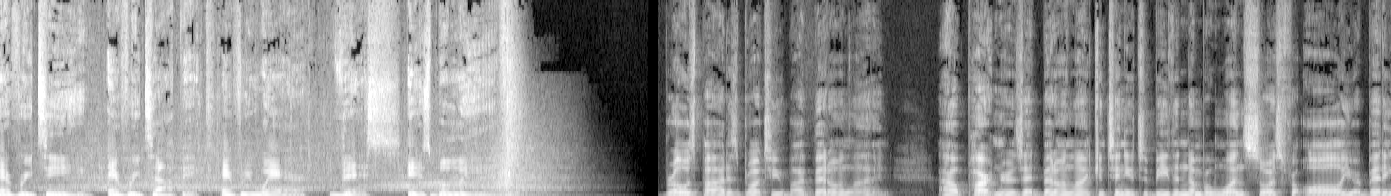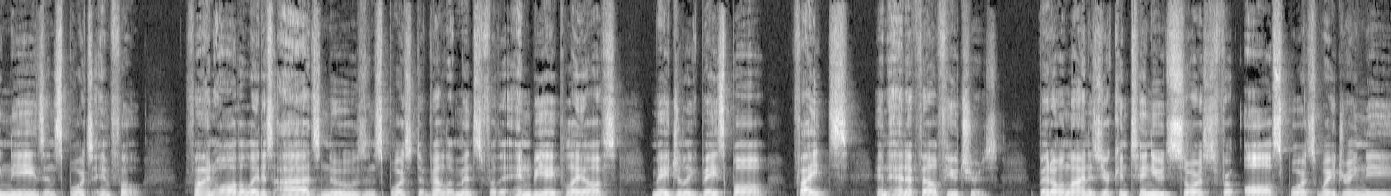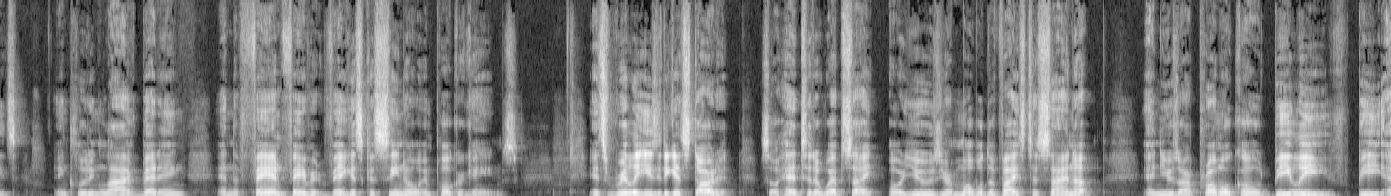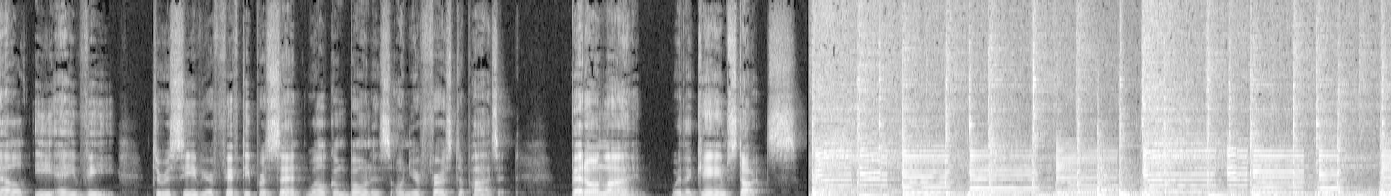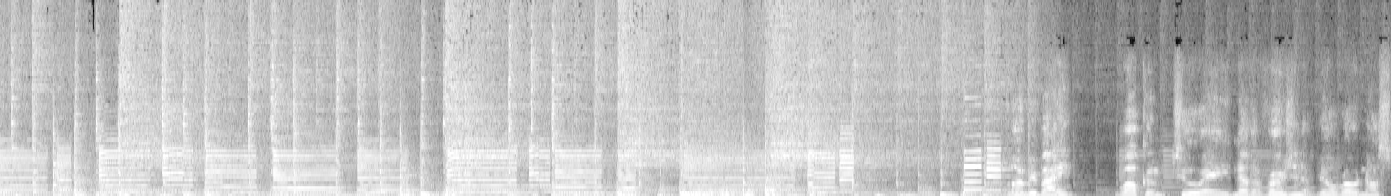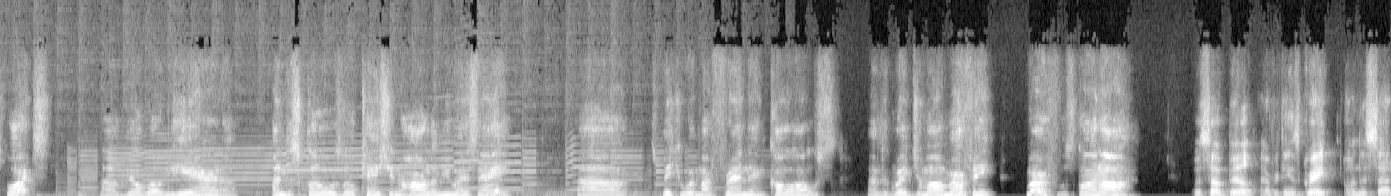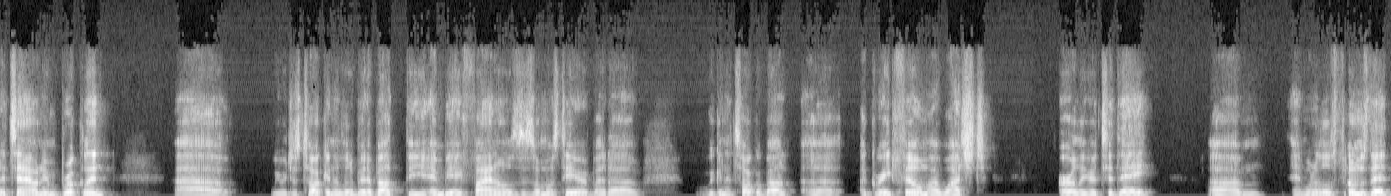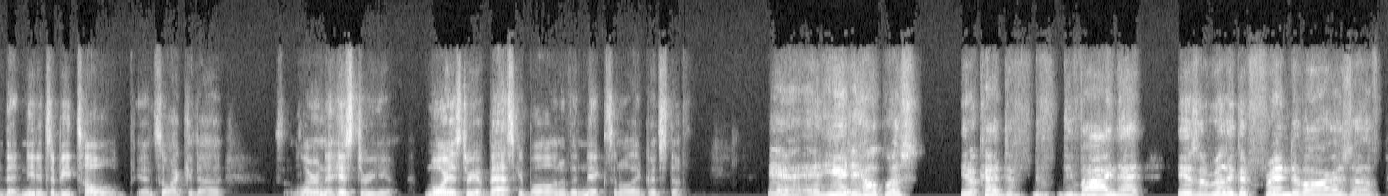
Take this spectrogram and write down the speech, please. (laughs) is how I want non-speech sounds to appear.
Every team, every topic, everywhere. This is Bleav. Bros Pod is brought to you by BetOnline. Our partners at BetOnline continue to be the number one source for all your betting needs and sports info. Find all the latest odds, news, and sports developments for the NBA playoffs, Major League Baseball, fights, and NFL futures. BetOnline is your continued source for all sports wagering needs, including live betting and the fan favorite Vegas casino and poker games. It's really easy to get started, so head to the website or use your mobile device to sign up and use our promo code BLEAV, B L E A V, to receive your 50% welcome bonus on your first deposit. Bet online, where the game starts. Everybody. Welcome to another version of Bill Rhoden on Sports. Uh, Bill Rhoden here at an undisclosed location, Harlem, USA. Uh, speaking with my friend and co-host, uh, the great Jamal Murphy. Murph, what's going on? What's up, Bill? Everything's great on this side of town in Brooklyn. Uh, we were just talking a little bit about the NBA Finals is almost here, but uh, we're going to talk about uh, a great film I watched earlier today, um, and one of those films that that needed to be told, and so I could uh, learn the history, more history of basketball and of the Knicks and all that good stuff. Yeah, and here to help us, you know, kind of de- divine that is a really good friend of ours, of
